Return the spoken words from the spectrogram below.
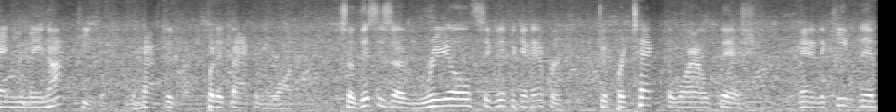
and you may not keep it. You have to put it back in the water. So this is a real significant effort to protect the wild fish and to keep them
